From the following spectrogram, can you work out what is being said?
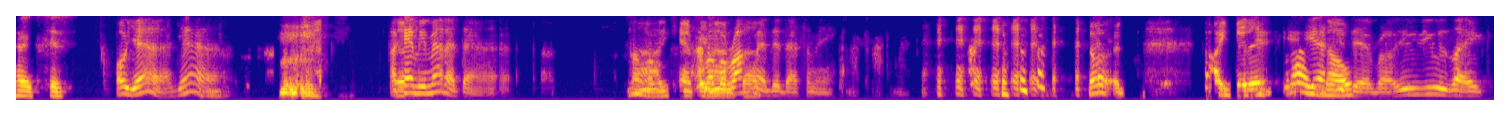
his his Oh yeah, yeah. I can't be mad at that. I no, you can't I be remember mad at Rockman did that to me. No, I didn't. I yes, know. you did, bro. You you was like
